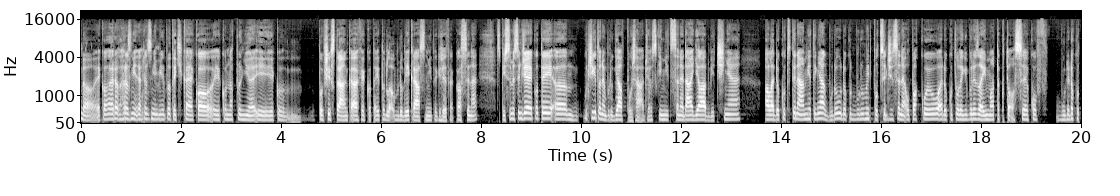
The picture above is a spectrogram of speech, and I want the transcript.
no, jako hrozně, hrozně mě to teďka jako, jako naplňuje i jako po všech stránkách, jako tady tohle období je krásný, takže tak asi ne. Spíš si myslím, že jako ty, um, určitě to nebudu dělat pořád, že vlastně nic se nedá dělat věčně, ale dokud ty náměty nějak budou, dokud budu mít pocit, že se neopakuju a dokud to lidi bude zajímat, tak to asi jako bude, dokud,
